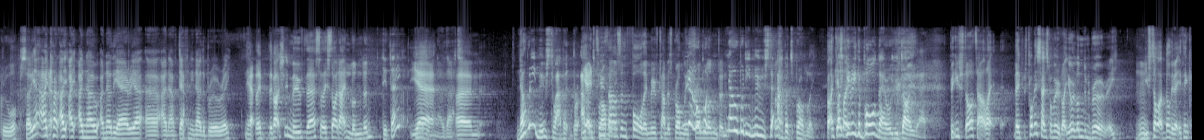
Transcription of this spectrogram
grew up. So yeah, I Yeah. can I, I, I know I know the area, uh, and I definitely know the brewery. Yeah, they've, they've actually moved there, so they started out in London. Did they? Yeah, I didn't know that. Um, Nobody moves to Abbott. Br- yeah, in Abbots Bromley. 2004 they moved to Abbots Bromley from Nobody- London. Nobody moves to Abbots Bromley. But I guess, like, like- you're either born there or you die there. But you start out like it's probably a sensible move. Like you're a London brewery, Mm. you start building it. You think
